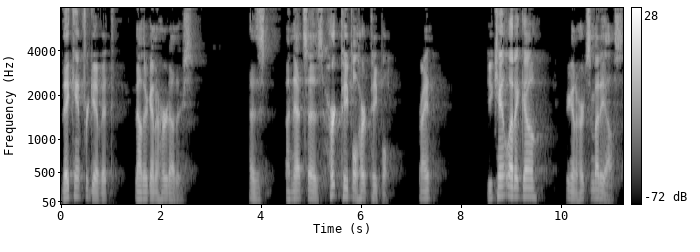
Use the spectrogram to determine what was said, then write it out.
They can't forgive it. Now they're going to hurt others. As Annette says, hurt people hurt people, right? You can't let it go, you're going to hurt somebody else.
